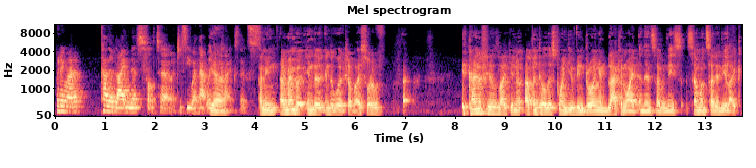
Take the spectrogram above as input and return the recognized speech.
putting on a color blindness filter to see what that would Yeah. look like. So it's I mean, I remember in the in the workshop, I sort of. It kind of feels like you know, up until this point, you've been drawing in black and white, and then suddenly, someone suddenly like,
